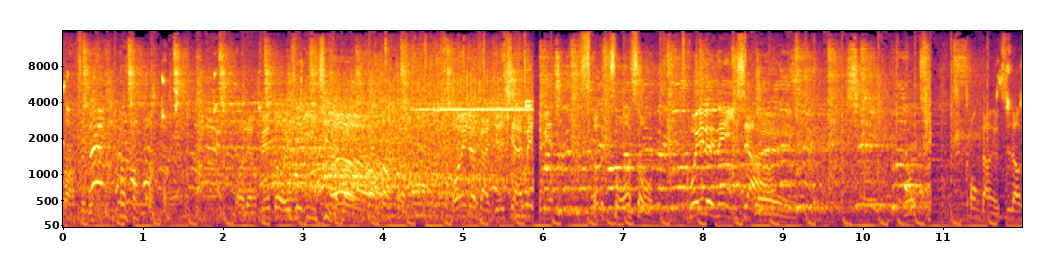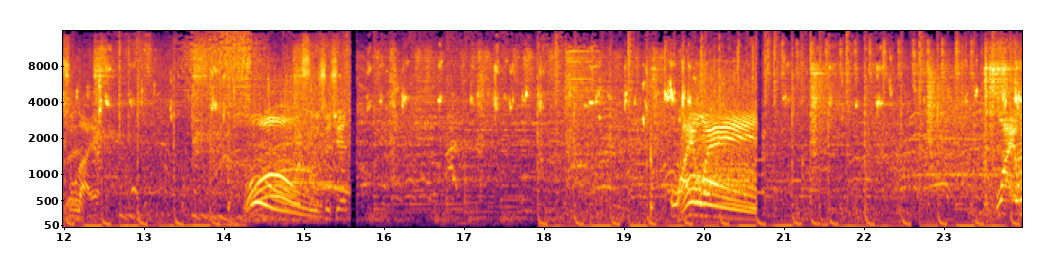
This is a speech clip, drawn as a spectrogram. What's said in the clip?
哇，这个 哇两边都有一些意见。王一的感觉起来被边左手推了那一下。对。空档有制造出来啊！哦，苏世轩，外围，外围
